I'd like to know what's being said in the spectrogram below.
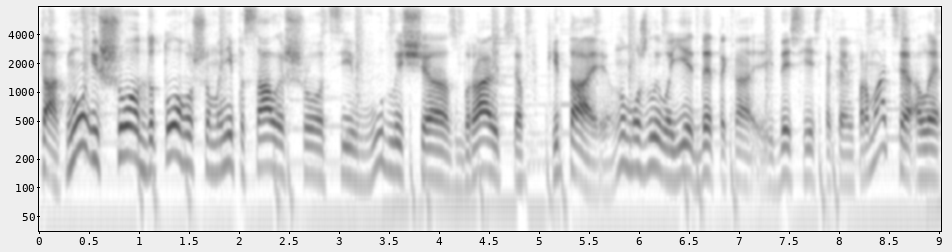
Так, ну і що до того, що мені писали, що ці вудлища збираються в Китаї. Ну, можливо, є де така, десь є така інформація, але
